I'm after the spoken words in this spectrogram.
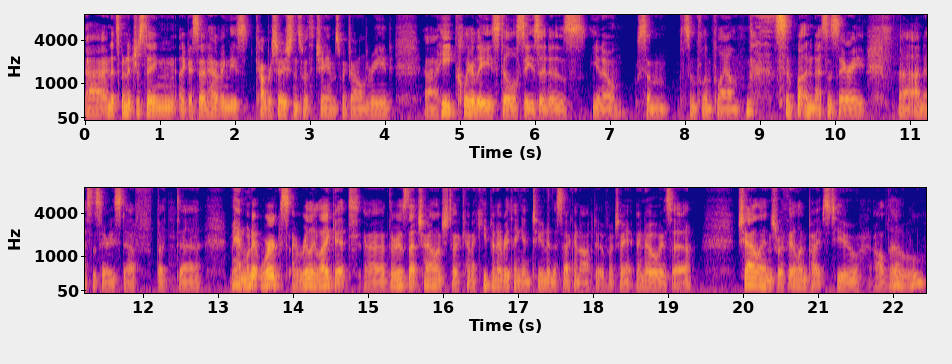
Uh, and it's been interesting, like I said, having these conversations with James McDonald Reid. Uh, he clearly still sees it as you know some some flim flam, some unnecessary uh, unnecessary stuff. But uh, man, when it works, I really like it. Uh, there is that challenge to kind of keeping everything in tune in the second octave, which I, I know is a challenge with Uilleann pipes too, although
